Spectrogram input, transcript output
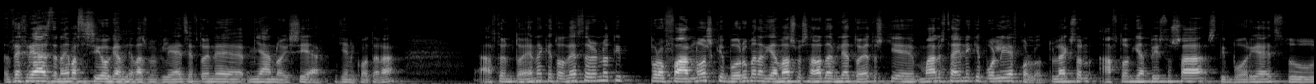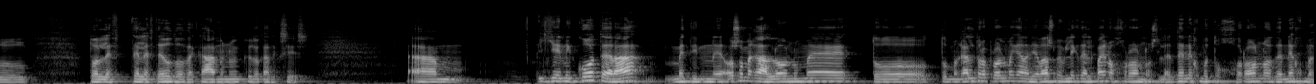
δεν χρειάζεται να είμαστε CEO για να διαβάζουμε βιβλία έτσι. Αυτό είναι μια ανοησία γενικότερα. Αυτό είναι το ένα. Και το δεύτερο είναι ότι προφανώς και μπορούμε να διαβάσουμε 40 βιβλία το έτος και μάλιστα είναι και πολύ εύκολο. Τουλάχιστον αυτό διαπίστωσα στην πορεία έτσι, του το τελευταίου 12 μήνου και το καθεξής γενικότερα, με την, όσο μεγαλώνουμε, το, το μεγαλύτερο πρόβλημα για να διαβάσουμε βιβλία κτλ. είναι ο χρόνος. Δηλαδή, δεν έχουμε το χρόνο, δεν έχουμε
